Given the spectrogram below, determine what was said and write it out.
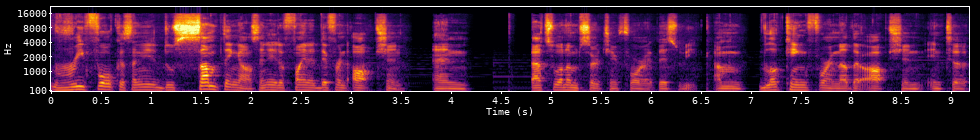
refocus i need to do something else i need to find a different option. And that's what i'm searching for this week. I'm looking for another option into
